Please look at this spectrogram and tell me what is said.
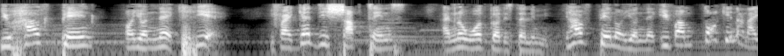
You have pain on your neck here. If I get these sharp things, I know what God is telling me. You have pain on your neck. If I'm talking and I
